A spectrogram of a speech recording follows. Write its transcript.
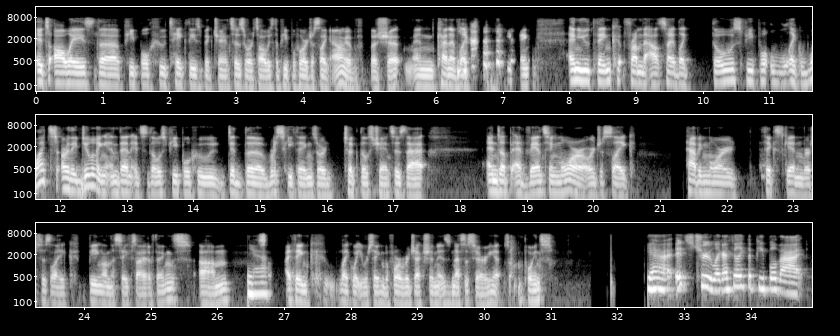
it's always the people who take these big chances or it's always the people who are just like i don't give a shit and kind of like and you think from the outside like those people like what are they doing? And then it's those people who did the risky things or took those chances that end up advancing more or just like having more thick skin versus like being on the safe side of things. Um, yeah. So I think, like what you were saying before, rejection is necessary at some points. Yeah, it's true. Like I feel like the people that,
